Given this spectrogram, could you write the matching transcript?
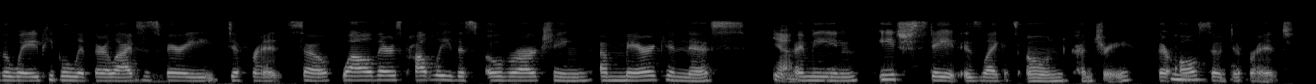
the way people live their lives is very different. So while there's probably this overarching Americanness, yeah. I mean, each state is like its own country they're mm. all so different.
